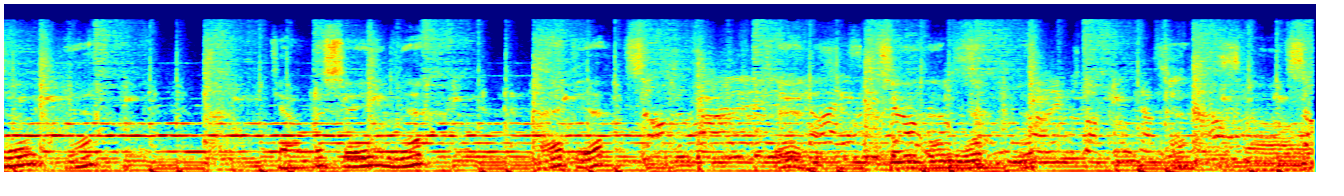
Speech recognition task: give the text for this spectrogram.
Do, yeah. Be seen, yeah. Right, yeah. Yeah, see them, yeah, yeah. yeah. So,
